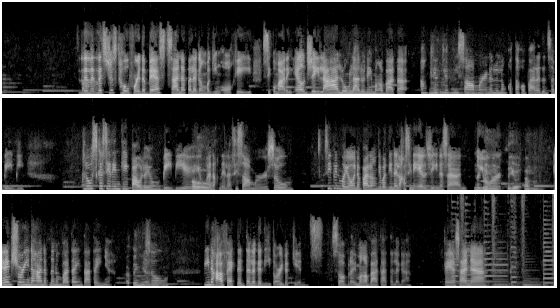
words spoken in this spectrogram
Tama. Let's just hope for the best. Sana talagang maging okay si kumaring LJ, lalong lalo na yung mga bata. Ang cute-cute ni. Summer. Nalulungkot ako para dun sa baby. Close kasi rin kay Paolo yung baby eh. Oo. Yung anak nila, si Summer. So, sipin mo yon na parang, di ba, dinala kasi ni LJ na sa New York. Mm, Sige, um, And I'm sure hinahanap na nung bata yung tatay niya. tatay niya. So, pinaka-affected talaga dito are the kids. Sobra, yung mga bata talaga. Kaya sana,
